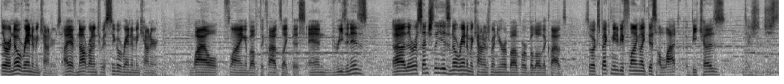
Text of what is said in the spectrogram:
there are no random encounters. I have not run into a single random encounter while flying above the clouds like this. And the reason is, uh, there essentially is no random encounters when you're above or below the clouds. So expect me to be flying like this a lot because there's just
